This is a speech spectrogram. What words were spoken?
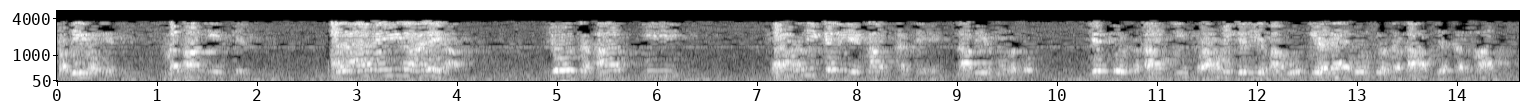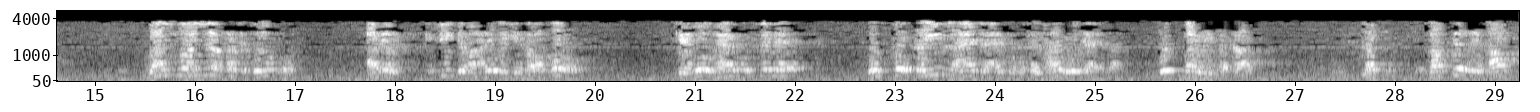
فبیروں کے لیے مساکین کے لیے۔ اللہ آئے گا جو زکات کی فراہمی کے لیے کام کرتے ہیں۔ تعمیر محبتوں جن کو زکات کی فراہمی کے لیے معمول کیا جائے ان کو زکات سے تنخواہ بس وہ اللہ کا گرو کو اگر کسی کے بارے میں یہ توقع ہو کہ وہ غیر مسلم ہے اس کو قریب لایا جائے تو مسلمان ہو جائے گا اس پر بھی بتا ڈاکٹر نے ساتھ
